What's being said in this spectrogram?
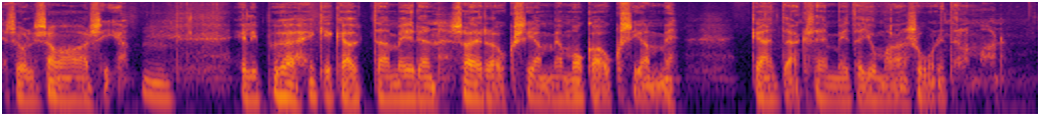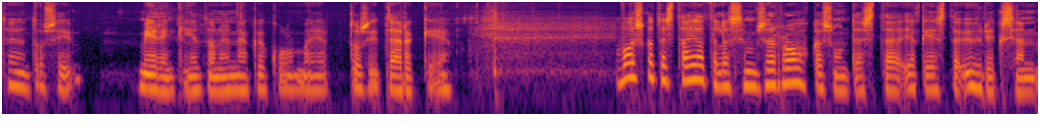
Ja se oli sama asia. Mm. Eli pyhä henki käyttää meidän sairauksiamme ja mokauksiamme kääntääkseen meitä Jumalan suunnitelmaan. Tämä on tosi mielenkiintoinen näkökulma ja tosi tärkeä. Voisiko tästä ajatella semmoisen rohkaisun tästä jakeesta yhdeksän?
